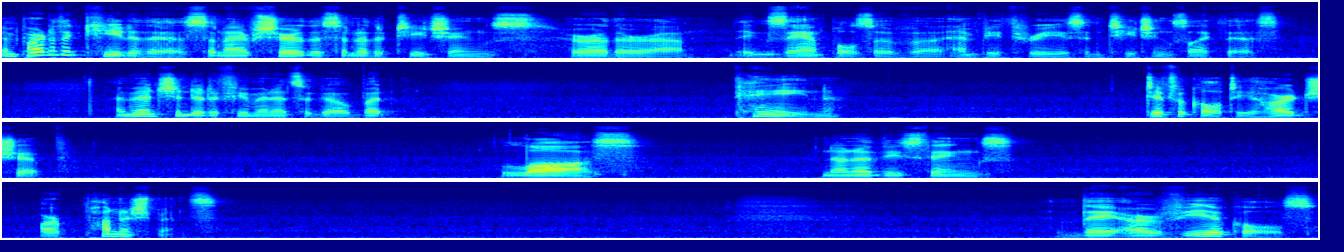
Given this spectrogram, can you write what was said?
And part of the key to this, and I've shared this in other teachings or other uh, examples of uh, MP3s and teachings like this, I mentioned it a few minutes ago, but pain, difficulty, hardship, loss, none of these things are punishments. They are vehicles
